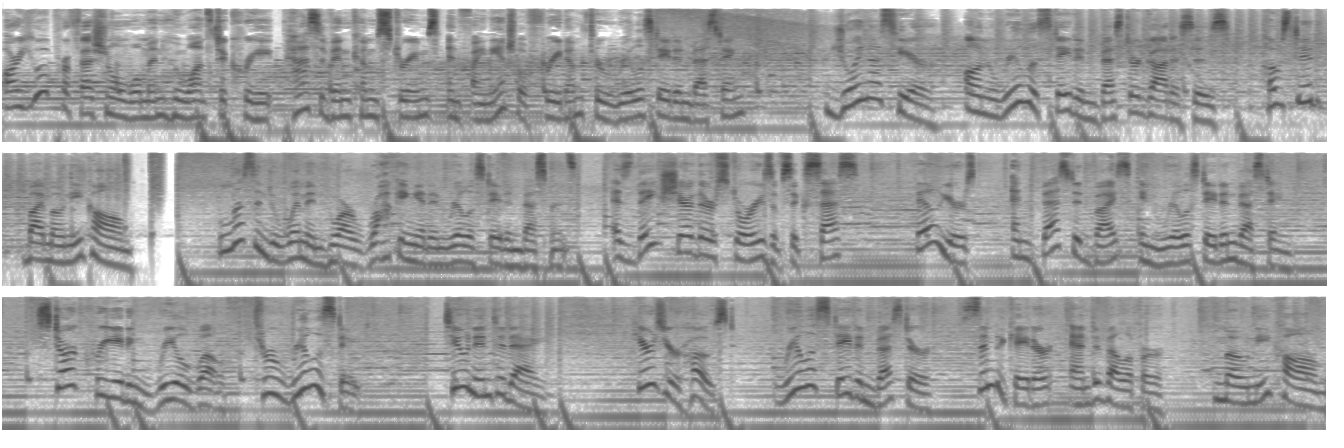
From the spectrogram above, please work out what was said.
Are you a professional woman who wants to create passive income streams and financial freedom through real estate investing? Join us here on Real Estate Investor Goddesses, hosted by Monique Halm. Listen to women who are rocking it in real estate investments as they share their stories of success, failures, and best advice in real estate investing. Start creating real wealth through real estate. Tune in today. Here's your host, real estate investor, syndicator, and developer, Monique Halm.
